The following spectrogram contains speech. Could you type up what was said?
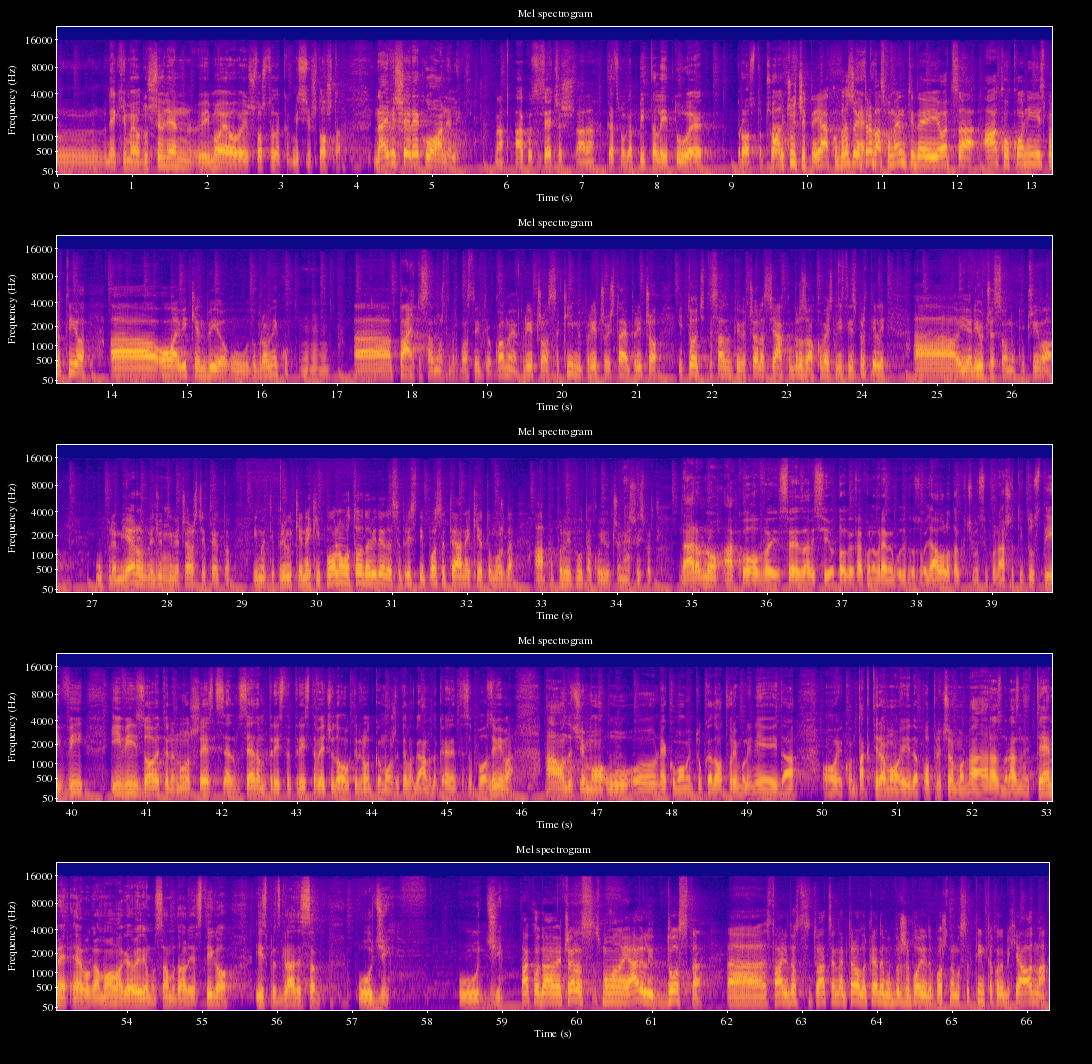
nekima je oduševljen, imao je ovaj, što što da, mislim što šta. Najviše je rekao o Aneli. Da. Ako se sećaš, Da, da. kad smo ga pitali, tu je prosto čovjek. Ali čućete jako brzo E, i treba spomenuti da je i oca, ako ko nije ispratio, a, ovaj vikend bio u Dubrovniku. Mhm. A, pa eto sad možete prepostaviti o kome je pričao, sa kim je pričao i šta je pričao i to ćete saznati večeras jako brzo ako već niste ispratili, a, jer juče se on uključivao u premijeru, međutim Mhm. večeras ćete eto, imati prilike neki ponovo to da vide, da se prisjeti i posjete, a neki eto možda a, po prvi put ako juče nisu ispratili. Naravno, ako ovaj, sve zavisi od toga kako nam vreme bude dozvoljavalo, tako ćemo se ponašati. Tu ste i vi i vi zovete na 0677 300 300. Već od ovog trenutka možete lagano da krenete sa pozivima, a onda ćemo u o, nekom momentu kada otvorimo linije i da ovaj, kontaktiramo i da popričamo na razno razne teme. Evo ga momak, da vidimo samo da li je stigao. Ispred zgrade sam. Uđi. Uđi. Tako da večeras smo vam najavili dosta stvari, dosta situacija, da bi trebalo da krenemo brže, bolje da počnemo sa tim, tako da bih ja odmah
